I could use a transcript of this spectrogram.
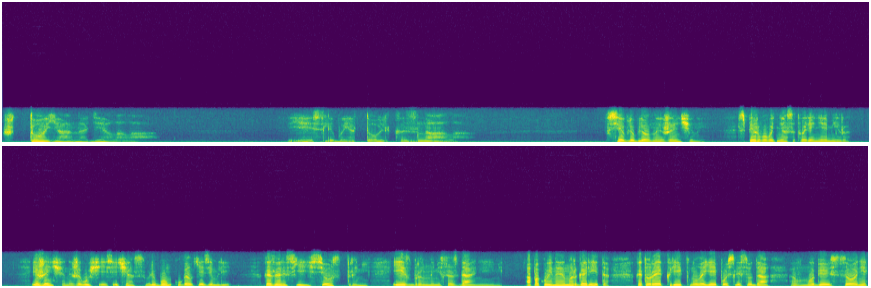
«Что я наделала? Если бы я только знала!» Все влюбленные женщины с первого дня сотворения мира и женщины, живущие сейчас в любом уголке земли, казались ей сестрами, избранными созданиями, а покойная Маргарита, которая крикнула ей после суда в Мобиуссоне,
